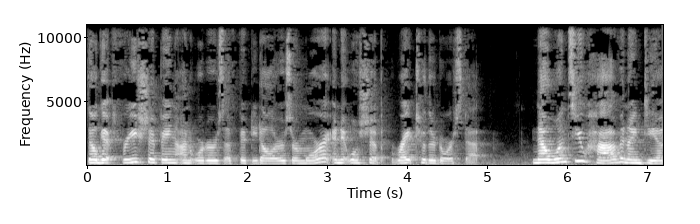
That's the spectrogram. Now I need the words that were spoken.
They'll get free shipping on orders of $50 or more and it will ship right to their doorstep. Now, once you have an idea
